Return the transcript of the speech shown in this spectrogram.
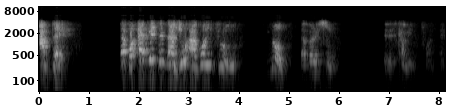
up there. Therefore, everything that you are going through, know that very soon it is coming to an end.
